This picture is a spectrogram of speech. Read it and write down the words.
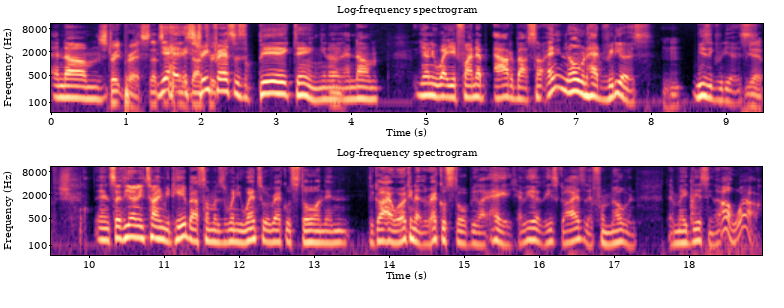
and um, Street press. That's yeah, street Mm. press was a big thing. You know, and um, the only way you'd find out about something, and no one had videos, music videos. Mm-hmm. Yeah, for sure. And so the only time you'd hear about someone is when you went to a record store and then the guy working at the record store would be like, Hey, have you heard of these guys? They're from Melbourne. They made this. And you're like, oh, wow.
